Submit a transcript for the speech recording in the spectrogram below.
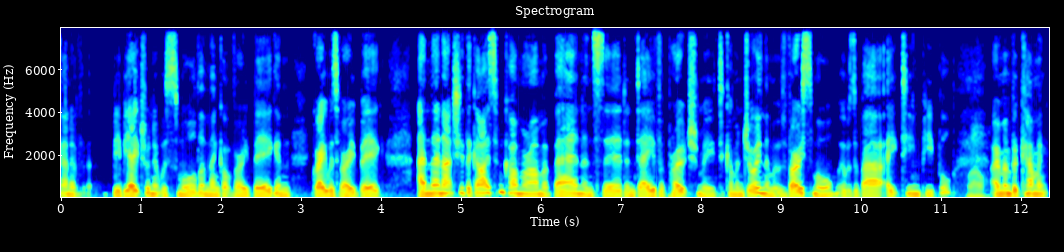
kind of BBH when it was small and then got very big, and Grey was very big. And then actually, the guys from Karmarama, Ben and Sid and Dave, approached me to come and join them. It was very small. It was about 18 people. Wow. I remember coming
